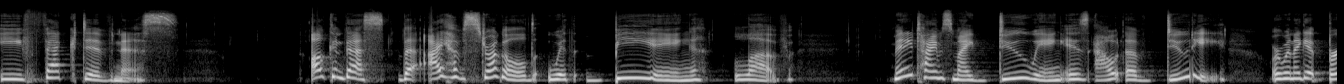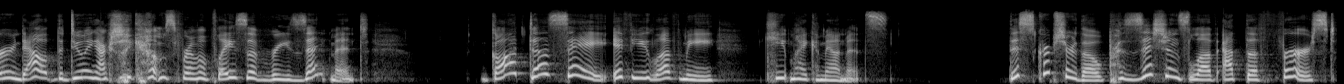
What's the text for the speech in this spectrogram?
effectiveness. I'll confess that I have struggled with being love. Many times my doing is out of duty, or when I get burned out, the doing actually comes from a place of resentment. God does say, If ye love me, keep my commandments. This scripture, though, positions love at the first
